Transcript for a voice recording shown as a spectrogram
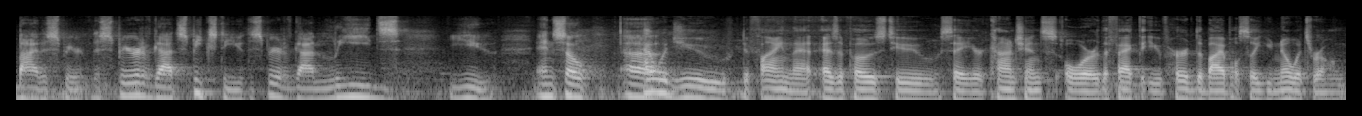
by the Spirit. The Spirit of God speaks to you, the Spirit of God leads you. And so, uh, How would you define that as opposed to, say, your conscience or the fact that you've heard the Bible so you know it's wrong?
